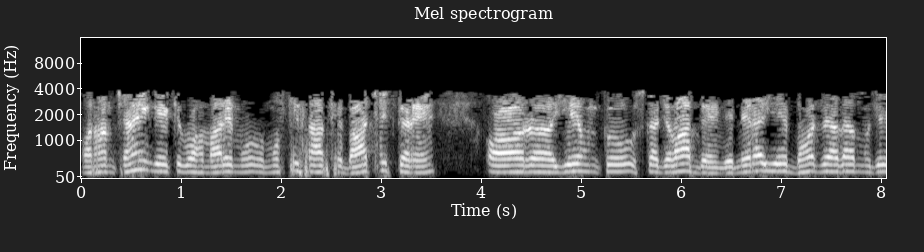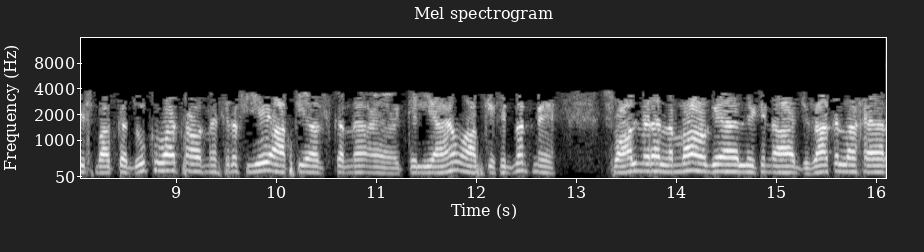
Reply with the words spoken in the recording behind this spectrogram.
اور ہم چاہیں گے کہ وہ ہمارے مفتی صاحب سے بات چیت کریں اور یہ ان کو اس کا جواب دیں گے۔ میرا یہ بہت زیادہ مجھے اس بات کا دکھ ہوا تھا اور میں صرف یہ آپ کی عرض کرنا کے لیے آیا ہوں، آپ کی خدمت میں۔ سوال میرا لمبا ہو گیا، لیکن آج جزاک اللہ خیر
